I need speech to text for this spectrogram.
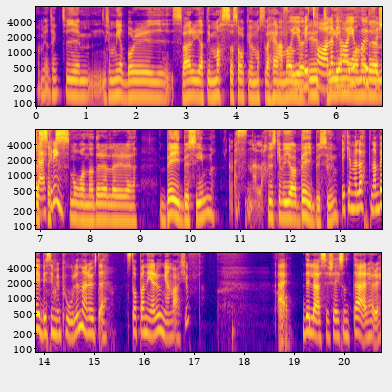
Ja, men jag tänkte att vi är mm, liksom medborgare i Sverige, att det är massa saker vi måste vara hemma får ju under. Betala, vi har ju månader eller sjukförsäkring. sex månader eller är det babysim? Men snälla. Hur ska vi göra babysim? Vi kan väl öppna babysim i poolen här ute. Stoppa ner ungen, va? Tjoff. Nej, det löser sig sånt där, hörru.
